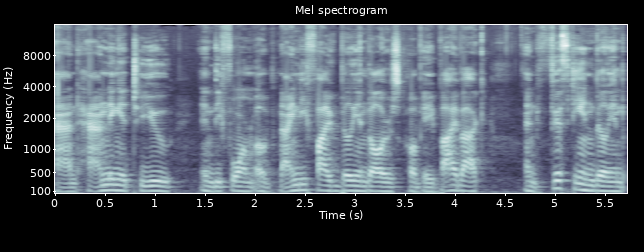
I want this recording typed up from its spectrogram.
and handing it to you in the form of $95 billion of a buyback and $15 billion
